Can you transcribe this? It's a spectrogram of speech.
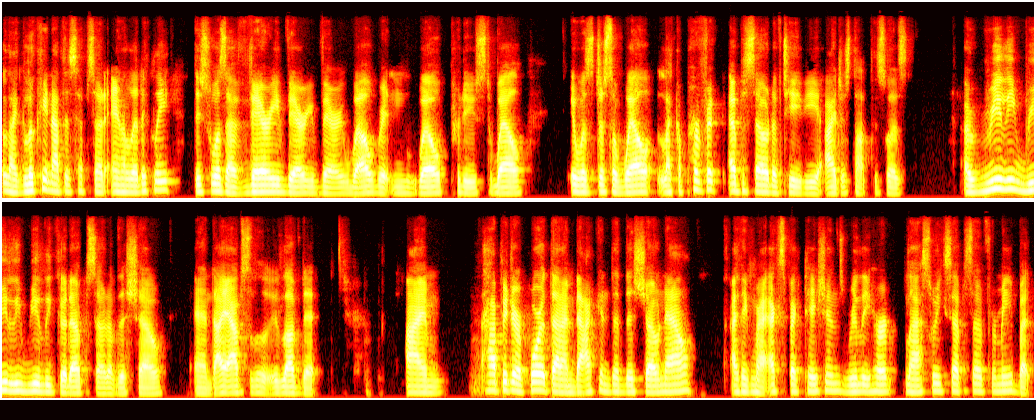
like looking at this episode analytically, this was a very, very, very well written, well produced, well. It was just a well, like a perfect episode of TV. I just thought this was a really, really, really good episode of the show, and I absolutely loved it. I'm happy to report that I'm back into the show now. I think my expectations really hurt last week's episode for me, but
